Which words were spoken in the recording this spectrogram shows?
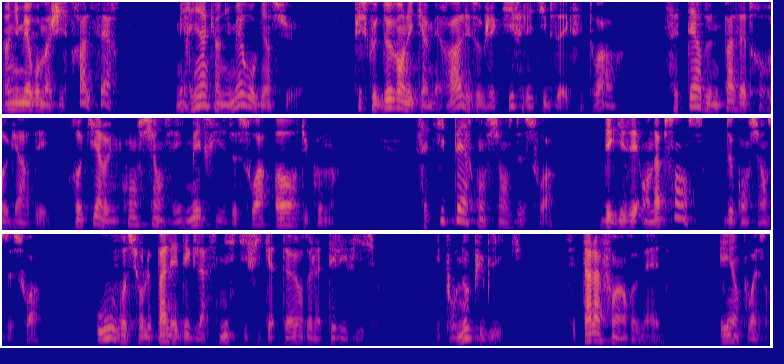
Un numéro magistral, certes, mais rien qu'un numéro, bien sûr, puisque devant les caméras, les objectifs et les types à écritoire, cette air de ne pas être regardé requiert une conscience et une maîtrise de soi hors du commun. Cette hyper-conscience de soi, déguisée en absence de conscience de soi, ouvre sur le palais des glaces mystificateur de la télévision. Et pour nos publics, c'est à la fois un remède et un poison.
